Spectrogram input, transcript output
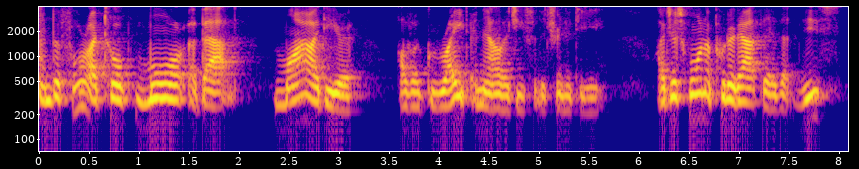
And before I talk more about my idea of a great analogy for the Trinity, I just want to put it out there that this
